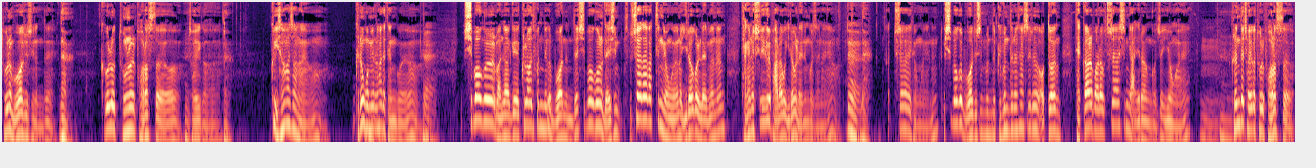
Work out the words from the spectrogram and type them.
돈을 모아주시는데 네. 그걸로 돈을 벌었어요. 음. 저희가 네. 그 이상하잖아요. 그런 고민을 하게 된 거예요. 네. 10억을 만약에 클라우드 펀딩을 모았는데 10억 원을 내신 투자자 같은 경우에는 1억을 내면은 당연히 수익을 바라고 1억을 내는 거잖아요. 네. 네. 그러니까 투자자의 경우에는 10억을 모아주신 분들 그분들은 사실은 어떠한 대가를 바라고 투자하신 게 아니라는 거죠 이 영화에. 음. 그런데 저희가 돈을 벌었어요.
